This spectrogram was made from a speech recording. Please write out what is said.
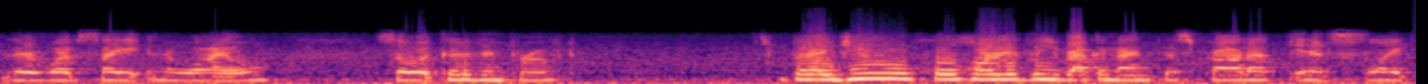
their website in a while, so it could have improved. But I do wholeheartedly recommend this product. It's like,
